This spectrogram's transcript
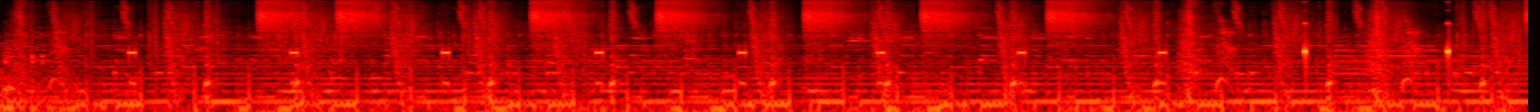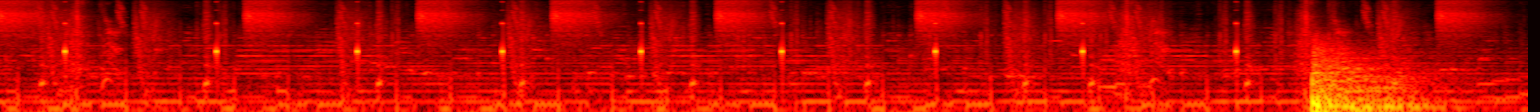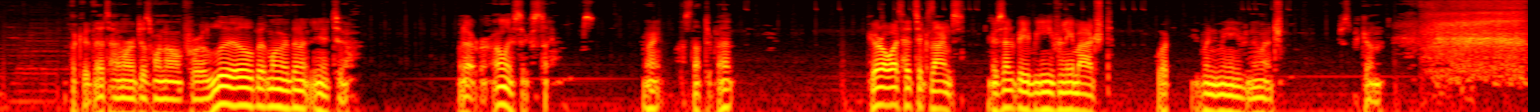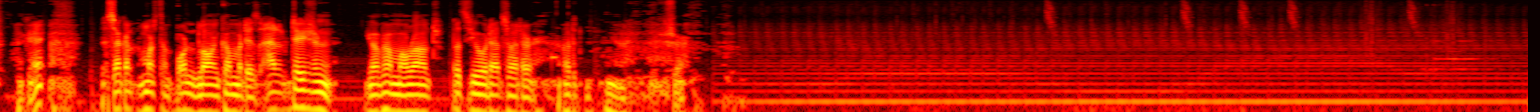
Just went on for a little bit longer than it needed to. Whatever, only six times. Right, that's not too bad. Hero always hit six times. You're said to be evenly matched. What? What do you mean evenly matched? Just begun. Okay. The second most important law in combat is adaptation. You have him around. Let's see what. How did, yeah, sure.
